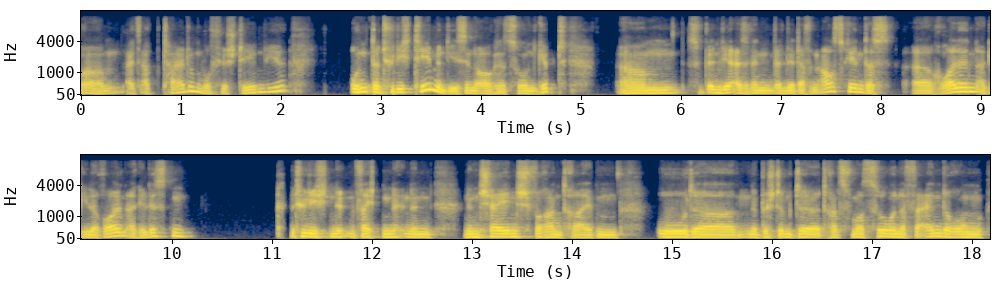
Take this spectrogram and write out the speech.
ähm, als Abteilung, wofür stehen wir? Und natürlich Themen, die es in der Organisation gibt. Ähm, wenn wir, also wenn, wenn wir davon ausgehen, dass äh, Rollen, agile Rollen, Agilisten natürlich vielleicht einen, einen Change vorantreiben oder eine bestimmte Transformation, eine Veränderung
